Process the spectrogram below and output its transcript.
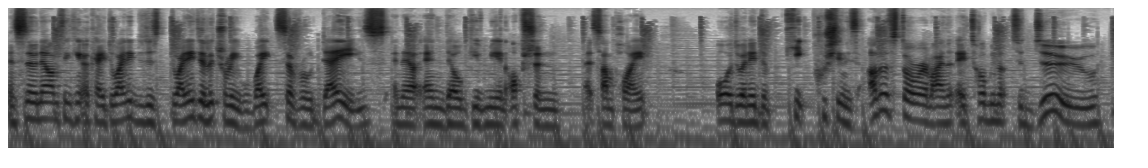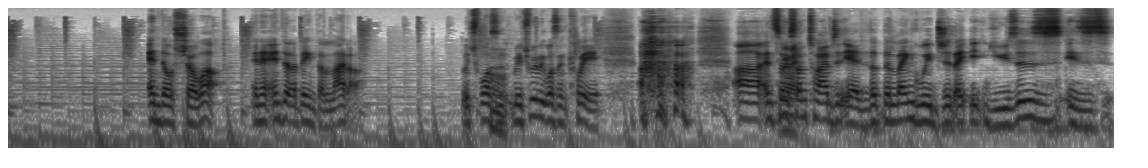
and so now i'm thinking okay do i need to just do i need to literally wait several days and they'll and they'll give me an option at some point or do i need to keep pushing this other storyline that they told me not to do and they'll show up and it ended up being the latter which wasn't, hmm. which really wasn't clear. uh, and so right. sometimes, yeah, the, the, language that it uses is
